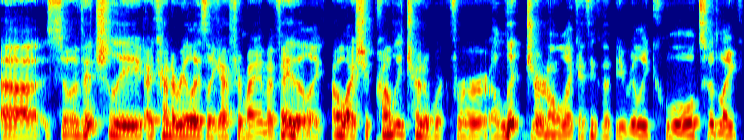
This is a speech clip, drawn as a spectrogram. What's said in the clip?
Uh, so eventually I kind of realized like after my MFA that like, oh, I should probably try to work for a lit journal. Like I think that'd be really cool to like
